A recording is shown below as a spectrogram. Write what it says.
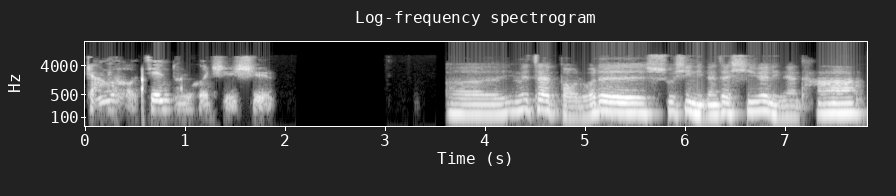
长老、监督和执事。呃，因为在保罗的书信里面，在新约里面，他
